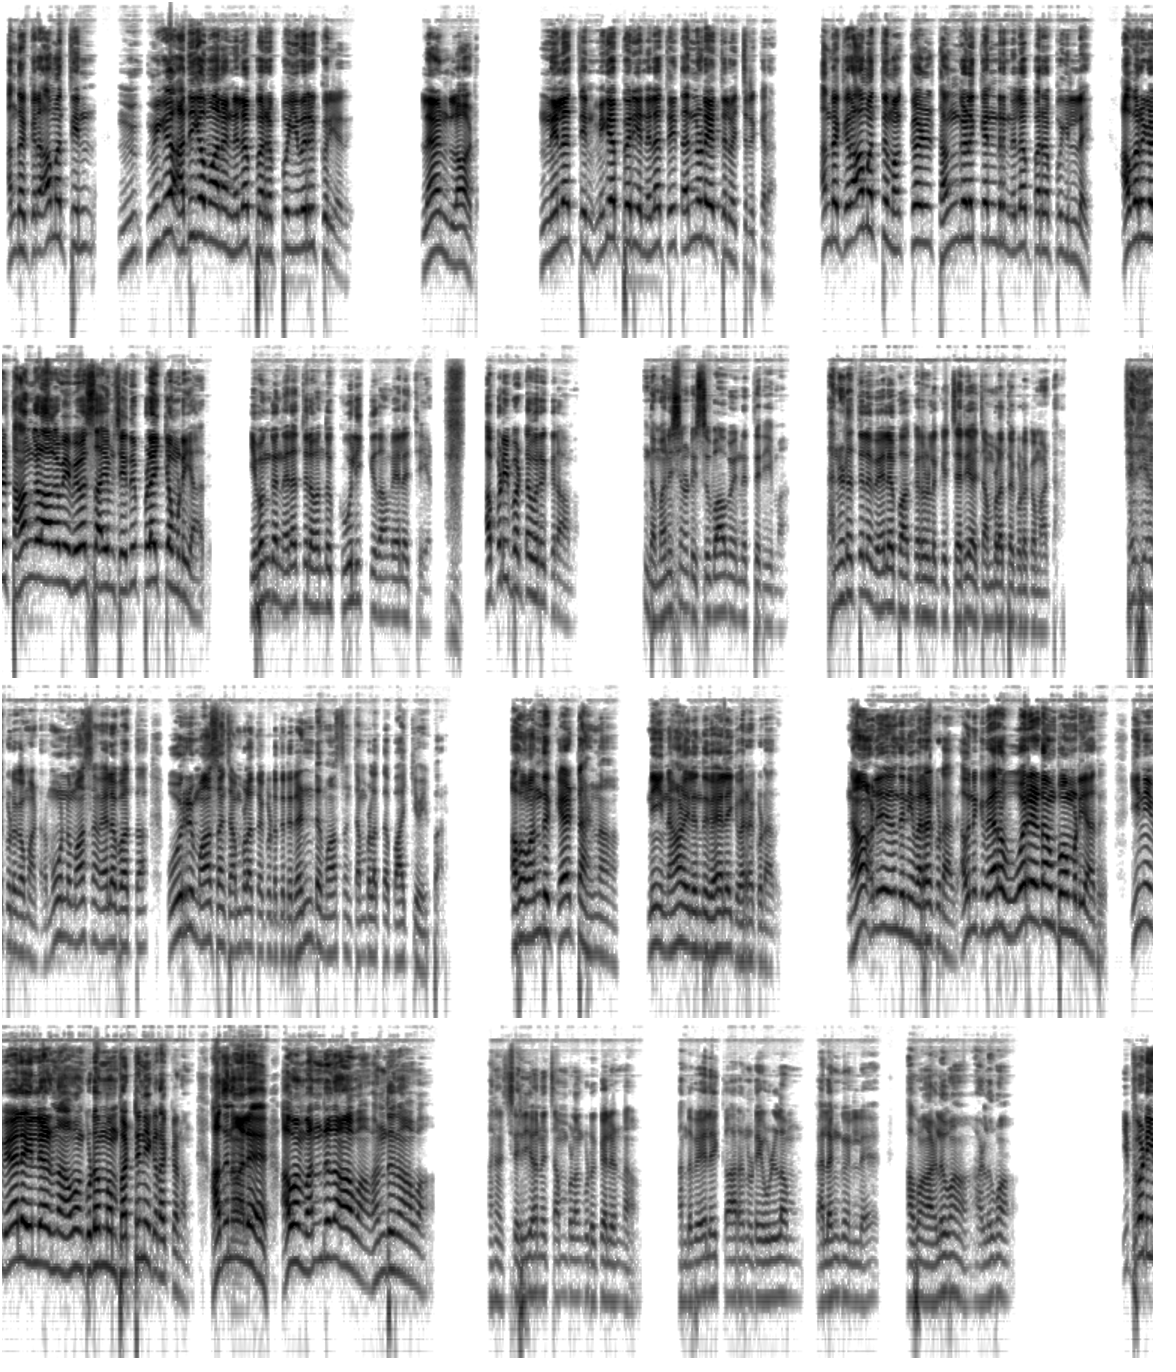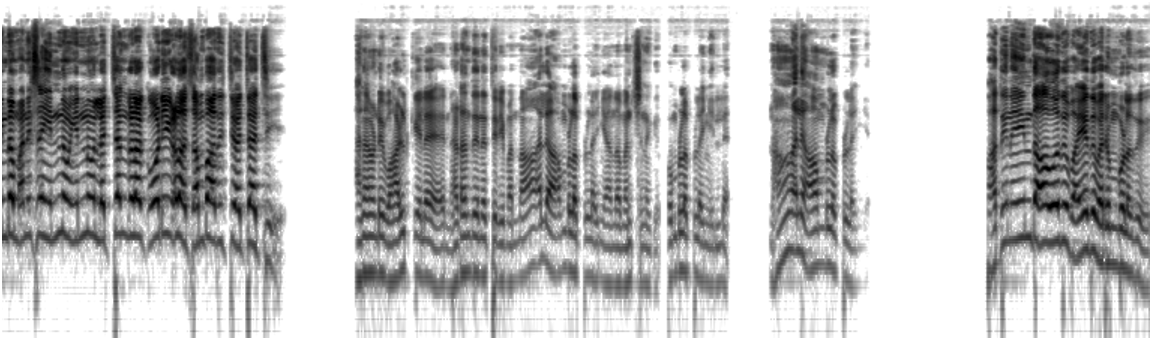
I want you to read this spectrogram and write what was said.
அந்த கிராமத்தின் மி- மிக அதிகமான நிலப்பரப்பு இவருக்குரியது. லேண்ட் லார்ட் நிலத்தின் மிகப்பெரிய நிலத்தை தன்னுடையத்தில் வச்சிருக்கிறார். அந்த கிராமத்து மக்கள் தங்களுக்கென்று நிலப்பரப்பு இல்லை. அவர்கள் தாங்களாகவே விவசாயம் செய்து பிழைக்க முடியாது. இவங்க நிலத்துல வந்து கூலிக்கு தான் வேலை செய்யணும். அப்படிப்பட்ட ஒரு கிராமம். இந்த மனுஷனுடைய சுபாவம் என்ன தெரியுமா? தன்னிடத்துல வேலை பார்க்கறவர்களுக்கு சரியா சம்பளத்தை கொடுக்க மாட்டார். சரியா கொடுக்க மாட்டார். மூணு மாசம் வேலை பார்த்தா ஒரு மாசம் சம்பளத்தை கொடுத்துட்டு ரெண்டு மாசம் சம்பளத்தை பாக்கி வைப்பார். அவன் வந்து கேட்டான்னா நீ நாளையிலேருந்து வேலைக்கு வரக்கூடாது. நாளிலிருந்து நீ வரக்கூடாது. அவனுக்கு வேற ஒரு இடம் போக முடியாது. இனி வேலை இல்லைன்னா அவன் குடும்பம் பட்டினி கிடக்கணும். அதனால அவன் வந்துதான் ஆவான் வந்துதான் ஆவான். ஆனால் சரியான சம்பளம் கொடுக்கலன்னா அந்த வேலைக்காரனுடைய உள்ளம் கலங்கும் இல்லை. அவன் அழுவான் அழுவான். இப்படி இந்த மனுஷன் இன்னும் இன்னும் லட்சங்களை கோடிகளை சம்பாதிச்சு வச்சாச்சு. ஆனால் அவனுடைய வாழ்க்கையில நடந்துன்னு தெரியுமா? நாலு ஆம்பளை பிள்ளைங்க அந்த மனுஷனுக்கு. பொம்பளை பிள்ளைங்க இல்ல. நாலு ஆம்பளை பிள்ளைங்க. பதினைந்தாவது வயது வரும் பொழுது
